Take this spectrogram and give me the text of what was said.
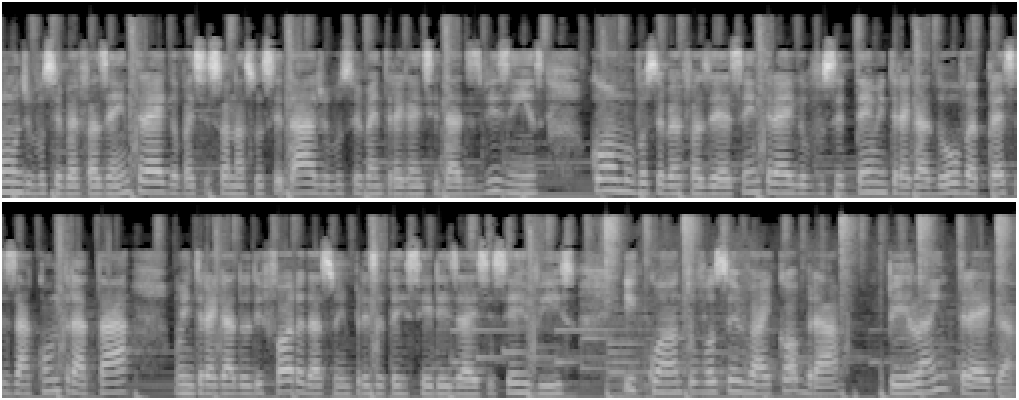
onde você vai fazer a entrega, vai ser só na sua cidade ou você vai entregar em cidades vizinhas, como você vai fazer essa entrega, você tem um entregador, vai precisar contratar um entregador de fora da sua empresa terceirizar esse serviço e quanto você vai cobrar pela entrega.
